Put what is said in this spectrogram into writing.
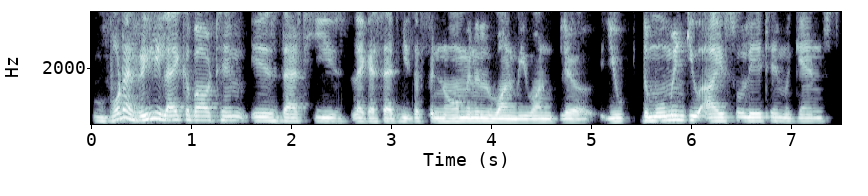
what I really like about him is that he's, like I said, he's a phenomenal one v one player. You, the moment you isolate him against,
